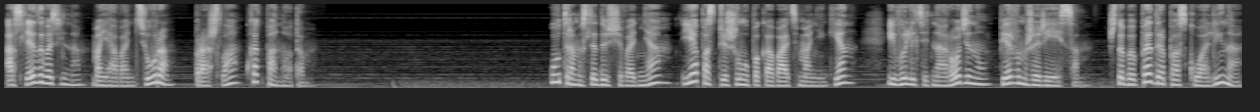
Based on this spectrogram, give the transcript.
а следовательно, моя авантюра прошла как по нотам. Утром следующего дня я поспешил упаковать манекен и вылететь на родину первым же рейсом, чтобы Педро Паскуалина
